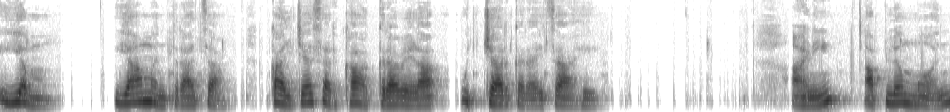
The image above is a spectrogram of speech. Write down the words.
यम या मंत्राचा कालच्यासारखा अकरा वेळा उच्चार करायचा आहे. आणि आपलं मन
